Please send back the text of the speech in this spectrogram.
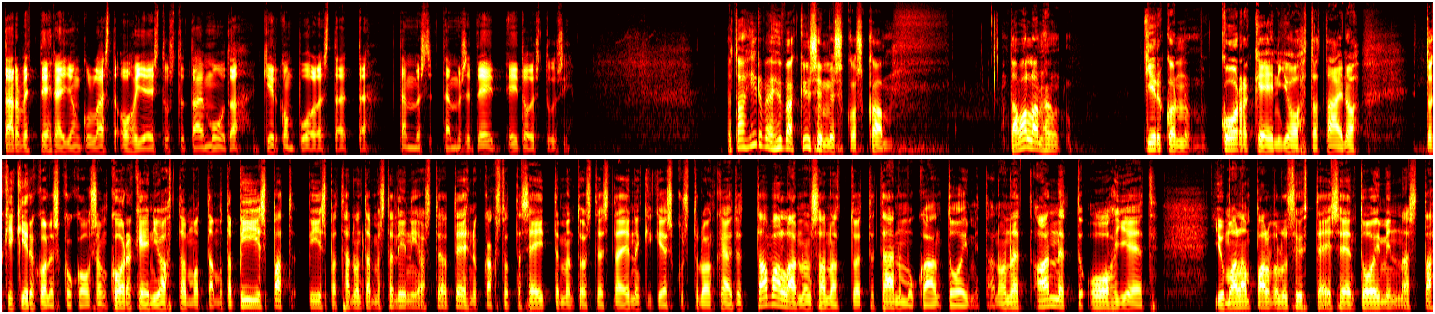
tarve tehdä jonkunlaista ohjeistusta tai muuta kirkon puolesta, että tämmöiset ei, ei toistuisi? No, tämä on hirveän hyvä kysymys, koska tavallaan kirkon korkein johto, tai no toki kirkolliskokous on korkein johto, mutta, mutta piispat, piispathan on tämmöistä linjausta jo tehnyt 2017 ja sitä ennenkin keskustelua on käyty. Tavallaan on sanottu, että tämän mukaan toimitaan. On annettu ohjeet Jumalan palvelusyhteisöjen toiminnasta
